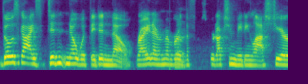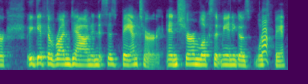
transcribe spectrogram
those guys didn't know what they didn't know, right? I remember right. the first production meeting last year, we get the rundown and it says banter and Sherm looks at me and he goes, "What's banter?"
